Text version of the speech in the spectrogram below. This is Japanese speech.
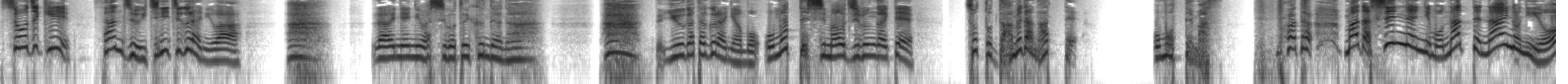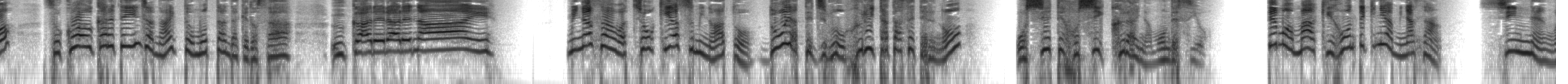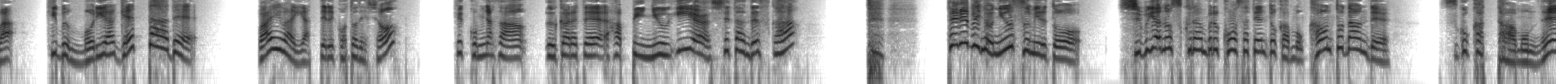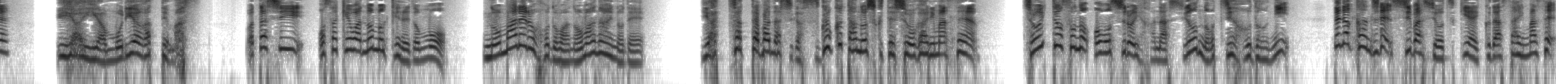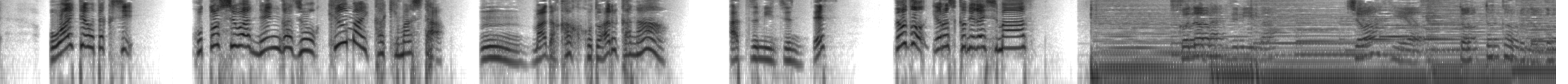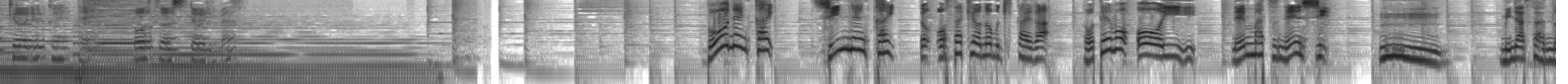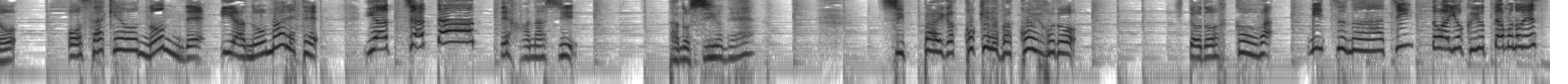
正直、31日ぐらいには、はぁ、来年には仕事行くんだよな。はぁ、って夕方ぐらいにはもう思ってしまう自分がいて、ちょっとダメだなって思ってます。まだ、まだ新年にもなってないのによ。そこは浮かれていいんじゃないって思ったんだけどさ、浮かれられなーい。皆さんは長期休みの後、どうやって自分を奮い立たせてるの？教えてほしいくらいなもんですよ。でもまあ基本的には皆さん、新年は気分盛り上げッターで、ワイワイやってることでしょ？結構皆さん、浮かれてハッピーニューイヤーしてたんですか？って、テレビのニュース見ると、渋谷のスクランブル交差点とかもカウントダウンで、すごかったもんね。いやいや、盛り上がってます。私、お酒は飲むけれども、飲まれるほどは飲まないので、やっちゃった話がすごく楽しくてしょうがありません。ちょいとその面白い話を後ほどに。ってな感じでしばしお付き合いくださいませ。お相手私、今年は年賀状9枚書きました。うん、まだ書くことあるかな？厚み純です。どうぞよろしくお願いします。この番組は、ちょあへよ .com のご協力へて放送しております。忘年会、新年会とお酒を飲む機会がとても多い年末年始。うーん。皆さんのお酒を飲んで、いや飲まれて、やっちゃったって話、楽しいよね。失敗が濃ければ濃いほど、人の不幸は蜜の味とはよく言ったものです。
